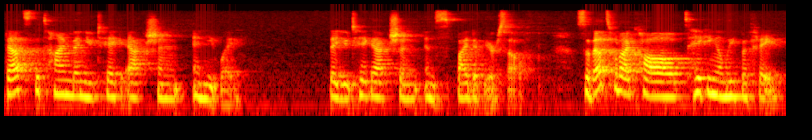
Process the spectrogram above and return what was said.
that's the time then you take action anyway. That you take action in spite of yourself. So that's what I call taking a leap of faith.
